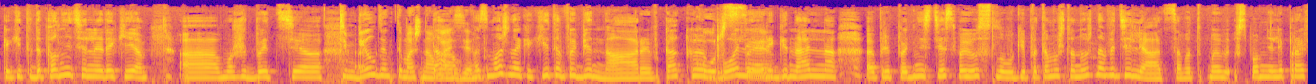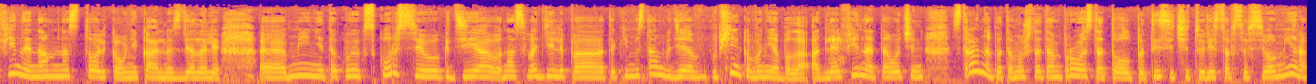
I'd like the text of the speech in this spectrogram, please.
какие-то дополнительные такие, а, может быть, э, тімбілдинг ти маєш на да, увазі. возможно, какие-то вебинары, как э, Курсы. Более оригинально э, преподнести свои услуги, потому что нужно выделяться. Вот мы вспомнили про Афины, и нам настолько уникально сделали э, мини такую экскурсию, где нас водили по таким местам, где вообще никого не было. А для Афин это очень странно, потому что там просто толпы, тысячи туристов со всего мира.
